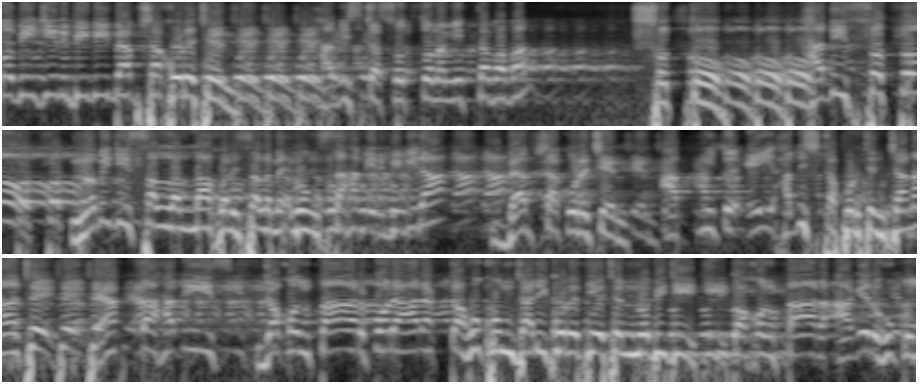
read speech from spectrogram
নবীজির বিবি ব্যবসা করেছেন। হাদিসটা সত্য না মিথ্যা বাবা? সত্য, হাদিস সত্য। নবীজি সাল্লাল্লাহু আলাইহি সাল্লাম এবং সাহাবীর বিবিরা ব্যবসা করেছেন। আপনি তো এই হাদিসটা পড়ছেন, জানা আছে? একটা হাদিস যখন তারপরে আর একটা হুকুম জারি করে দিয়েছেন নবীজি, তখন তার আগের হুকুম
